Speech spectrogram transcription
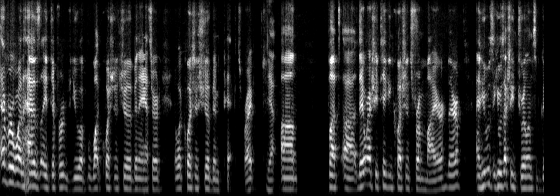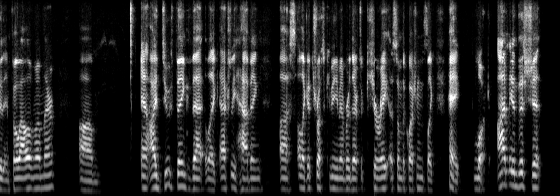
everyone has a different view of what questions should have been answered and what questions should have been picked, right? Yeah. Um, but uh, they were actually taking questions from Meyer there, and he was he was actually drilling some good info out of them there. Um, and I do think that like actually having us like a trust community member there to curate some of the questions, like, hey, look, I'm in this shit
